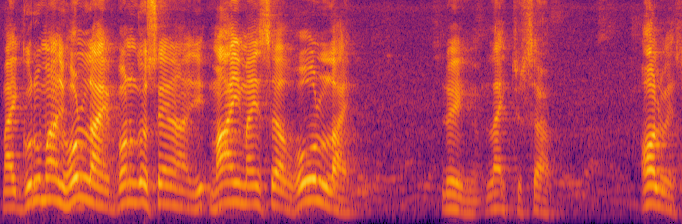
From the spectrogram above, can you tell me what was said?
My Guru Maharaj whole life, Bonagosena, my myself, whole life, doing like to serve. Always.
